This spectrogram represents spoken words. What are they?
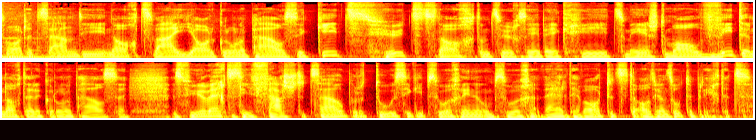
Wartet das Ende nach zwei Jahren Corona-Pause. Gibt es heute Nacht am Zürcher Seebecken zum ersten Mal wieder nach der Corona-Pause ein Feuerwerk, das Silvesterzauber. Tausende Besucherinnen und Besucher werden erwartet. Adrian Sutter berichtet.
